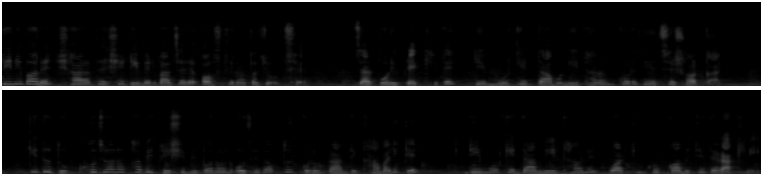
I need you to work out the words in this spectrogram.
তিনি বলেন, সারা দেশে ডিমের বাজারে অস্থিরতা চলছে, যার পরিপ্রেক্ষিতে ডিম মুরগির দামও নির্ধারণ করে দিয়েছে সরকার। কিন্তু দুঃখজনকভাবে কৃষি বিপণন অধিদপ্তর কোনো প্রান্তিক খামারিকে ডিম মুরগির দাম নির্ধারণে ওয়ার্কিং গ্রুপ কমিটিতে রাখেনি।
